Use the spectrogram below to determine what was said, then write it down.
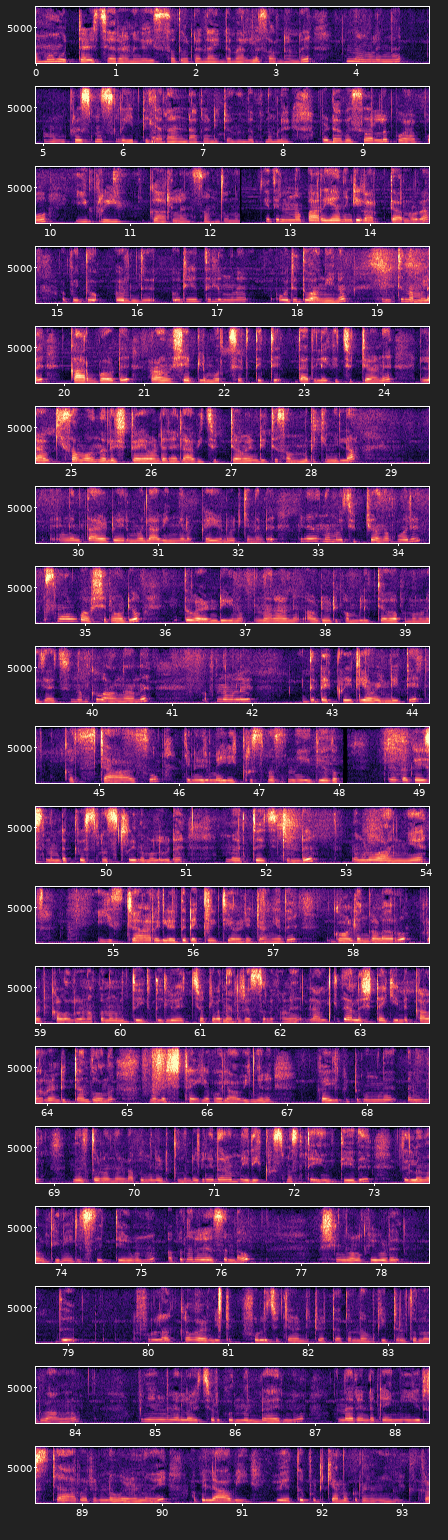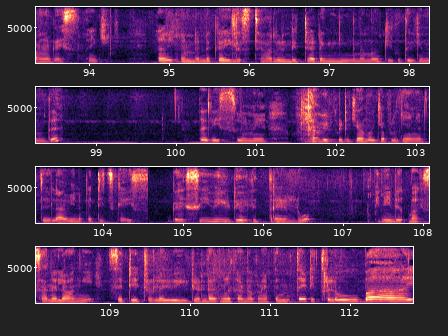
അമ്മ മുറ്റഴിച്ചാരാണ് ഗൈസ് അതുകൊണ്ട് തന്നെ അതിന്റെ നല്ല സൗണ്ട് ഉണ്ട്. അപ്പം നമ്മളിന്ന് ക്രിസ്മസ് റീത്തിൽ അതാണ് ഉണ്ടാക്കാൻ വേണ്ടിയിട്ട് വന്നത്. അപ്പം നമ്മൾ ബിഡവസറിൽ പോയപ്പോൾ ഈ ഗ്രീൻ ഗാർലൻസ് ആണ് തോന്നുന്നു. ഇതിനൊന്ന് പറയാന്ന് എനിക്ക് കറക്റ്റ് അറിഞ്ഞൂടാ. അപ്പോൾ ഇത് ഒരു ഒരു ഇതിലിങ്ങനെ ഒരു ഇത് വാങ്ങിനു. എന്നിട്ട് നമ്മൾ കാർബോർഡ് റൗണ്ട് ഷേപ്പിൽ മുറിച്ചെടുത്തിട്ട് ഇത് അതിലേക്ക് ചുറ്റുകയാണ്. ലാവിക്ക് സംഭവം നല്ല ഇഷ്ടമായതുകൊണ്ട് തന്നെ ലാവി ചുറ്റാൻ വേണ്ടിയിട്ട് സമ്മതിക്കുന്നില്ല. ഇങ്ങനെ താഴോട്ട് വരുമ്പോൾ ലാവി ഇങ്ങനെ കൈകൊണ്ട് പിടിക്കുന്നുണ്ട്. പിന്നെ നമ്മൾ ചുറ്റുക നോക്കുമ്പോൾ ഒരു സ്മോൾ പോർഷൻ ഓഡിയോ ഇത് വേണ്ടിയിരുന്നു എന്നാലാണ് അവിടെ ഇവിടെ കംപ്ലീറ്റ് ആകുക അപ്പം നമ്മൾ വിചാരിച്ചു നമുക്ക് വാങ്ങാമെന്ന് അപ്പം നമ്മൾ ഇത് ഡെക്കറേറ്റ് ചെയ്യാൻ വേണ്ടിയിട്ട് കുറച്ച് സ്റ്റാർസും പിന്നെ ഒരു മെരി ക്രിസ്മസ് എന്ന് എഴുതിയതൊക്കെ പിന്നെ ഗൈസ് നമ്മുടെ ക്രിസ്മസ് ട്രീ നമ്മളിവിടെ മരത്ത് വെച്ചിട്ടുണ്ട്. നമ്മൾ വാങ്ങിയ ഈ സ്റ്റാറിൽ ഇത് ഡെക്കറേറ്റ് ചെയ്യാൻ വേണ്ടിയിട്ട് വാങ്ങിയത് ഗോൾഡൻ കളറും റെഡ് കളറുമാണ് അപ്പം നമ്മൾ ഇത് ഇതിൽ വെച്ച് നോക്കിയപ്പോൾ നല്ല രസമുണ്ട്. കാണാൻ ലാവിക്ക് നല്ല ഇഷ്ടമായി ഇതിന്റെ കളർ കണ്ടിട്ടാന്ന് തോന്നുന്നു. നല്ല ഇഷ്ടമായി അപ്പോൾ ലാവി ഇങ്ങനെ കയ്യിൽ കിട്ടുമ്പോൾ ഇങ്ങനെ എന്നോട് നിലത്തോടുന്നുണ്ട് അപ്പോൾ ഇങ്ങനെ എടുക്കുന്നുണ്ട്. പിന്നെ ഇതാണ് മെരി ക്രിസ്മസ് എഴുതിയത്. ഇതെല്ലാം നമുക്ക് ഇനി സെറ്റ് ചെയ്യണം. അപ്പോൾ നല്ല രസമുണ്ടാവും. പക്ഷേ നമുക്ക് ഇവിടെ ഇത് ഫുള്ളാക്കാൻ വേണ്ടിയിട്ട് ഫുള്ള് ചുറ്റാൻ വേണ്ടിയിട്ട് പറ്റാത്തതുകൊണ്ട് നമുക്ക് ഇറ്റലത്തൊന്നോട് വാങ്ങണം. അപ്പം ഞാൻ ഇങ്ങനെ എല്ലാം വെച്ചെടുക്കുന്നുണ്ടായിരുന്നു. അന്നേരം എന്റെ കയ്യിൽ ഈ ഒരു സ്റ്റാർ ഒരെണ്ണം വീണുപോയി. അപ്പോൾ ലാവി വേത്ത് പിടിക്കാൻ നോക്കുന്നത് നിങ്ങൾക്ക് കാണാം ഗൈസ് നോക്കി. ലാവി കണ്ട? എന്റെ കയ്യിൽ സ്റ്റാർ കണ്ടിട്ട് അടങ്ങി ഇങ്ങനെ നോക്കി കുത്തിരിക്കുന്നത്. ഗൈസ് വീണ്. ലാവി പിടിക്കാൻ നോക്കിയപ്പോഴേക്കും ഞാൻ എടുത്ത് ലാവിനെ പറ്റിച്ച് ഗൈസ് ഗൈസ് ഈ വീഡിയോയിൽ ഇത്രയേ ഉള്ളൂ. പിന്നെ ഇതിന്റെ ബാക്കി സാധനമെല്ലാം വാങ്ങി സെറ്റ് ചെയ്തിട്ടുള്ള ഒരു വീഡിയോ ഉണ്ട് നിങ്ങൾ കണ്ടോക്കണേ. അപ്പം ഇന്നത്തെ ഇത്രയുള്ളൂ ബൈ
